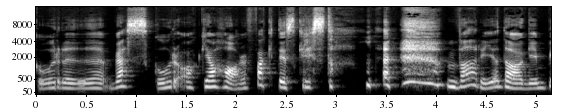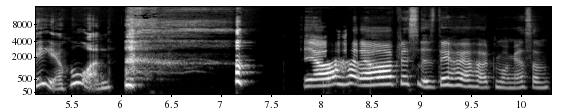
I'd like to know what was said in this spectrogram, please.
fickor, i väskor och jag har faktiskt kristaller varje dag i bhn. ja, ja, precis. Det har jag hört många som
